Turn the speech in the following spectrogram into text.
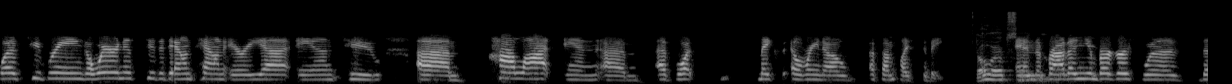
was to bring awareness to the downtown area and to um, highlight and um, of what makes El Reno a fun place to be. oh absolutely. And the fried onion burgers was the,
